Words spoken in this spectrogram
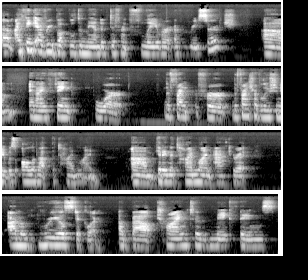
Um, I think every book will demand a different flavor of research. Um, and I think for the French for the French Revolution, it was all about the timeline, um, getting the timeline accurate. I'm a real stickler about trying to make things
